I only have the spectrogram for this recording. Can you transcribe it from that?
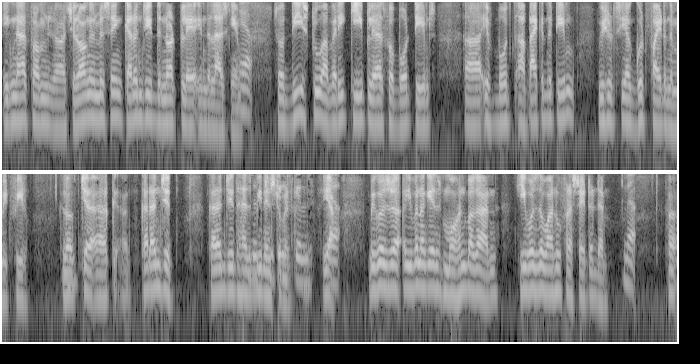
Ignat from uh, Shillong is missing. Karanjit did not play in the last game. Yeah. So these two are very key players for both teams. Uh, if both are back in the team, we should see a good fight in the midfield. You know, Ch- uh, uh, Karanjit, Karanjit has His been instrumental. skills, Yeah, yeah. because uh, even against Mohun Bagan, he was the one who frustrated them. Yeah. Uh,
